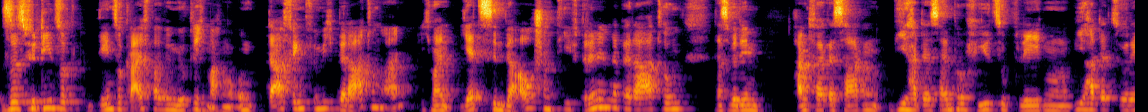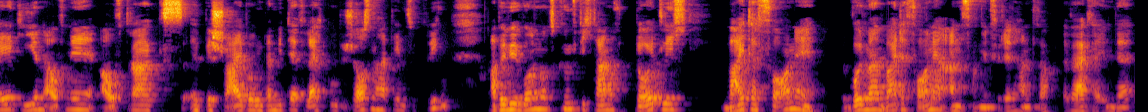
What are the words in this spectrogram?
es ist für den so, den so greifbar wie möglich machen. Und da fängt für mich Beratung an. Ich meine, jetzt sind wir auch schon tief drin in der Beratung, dass wir dem Handwerker sagen, wie hat er sein Profil zu pflegen, wie hat er zu reagieren auf eine Auftragsbeschreibung, damit er vielleicht gute Chancen hat, den zu kriegen. Aber wir wollen uns künftig da noch deutlich weiter vorne, wollen wir weiter vorne anfangen für den Handwerker in der,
